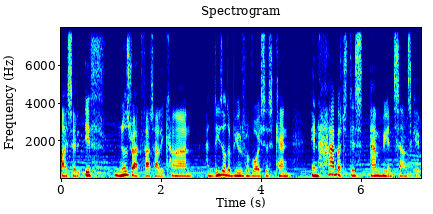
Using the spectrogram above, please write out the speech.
I said, if Nusrat Fateh Ali Khan and these other beautiful voices can inhabit this ambient soundscape,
